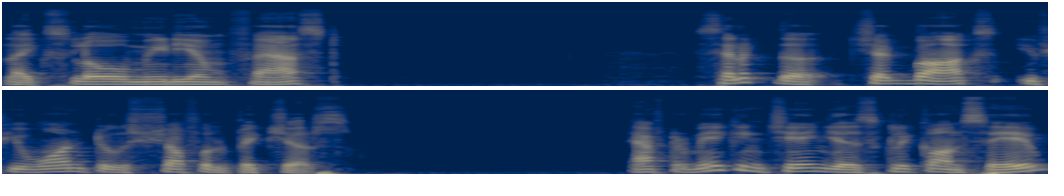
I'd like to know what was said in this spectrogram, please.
like slow, medium, fast. Select the checkbox if you want to shuffle pictures. After making changes, click on Save.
